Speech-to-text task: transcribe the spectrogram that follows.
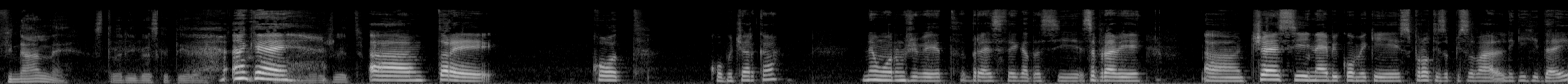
finalne stvari, brez katere Ok. ne moreš živeti. Um, torej, kot komičarka ne morem živeti brez tega, da si, se pravi, uh, če si ne bi komiki sproti zapisovali nekih idej,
